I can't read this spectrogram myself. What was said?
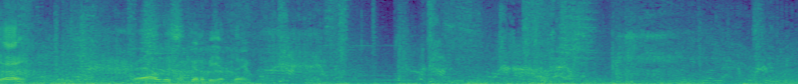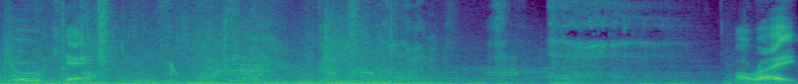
Okay. Well, this is going to be a thing. Okay. All right.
